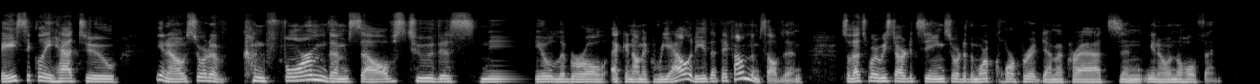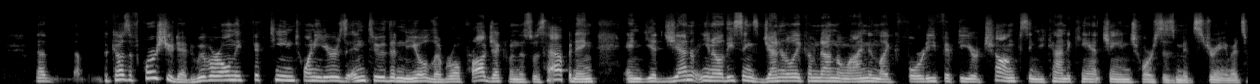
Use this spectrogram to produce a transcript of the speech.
basically had to you know, sort of conform themselves to this neoliberal economic reality that they found themselves in. So that's where we started seeing sort of the more corporate Democrats and, you know, and the whole thing. Now, because of course you did. We were only 15, 20 years into the neoliberal project when this was happening. And you generally, you know, these things generally come down the line in like 40, 50 year chunks, and you kind of can't change horses midstream. It's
